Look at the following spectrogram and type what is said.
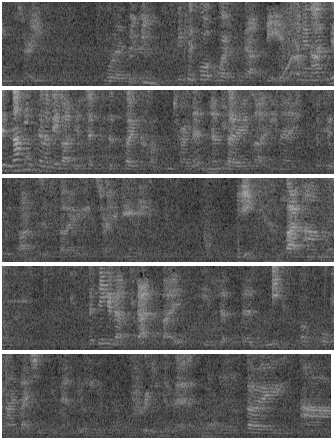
King Street was because what works about this, I mean, I, nothing's going to be like this just because it's so concentrated, and so, like, you know, the feel good vibes are just so extremely big. But um, the thing about that space is that the mix of organisations in that building is pretty diverse. So, um,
